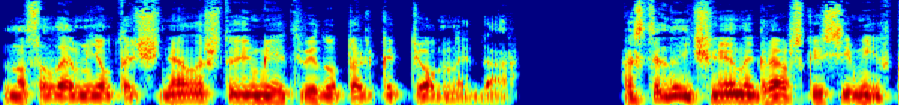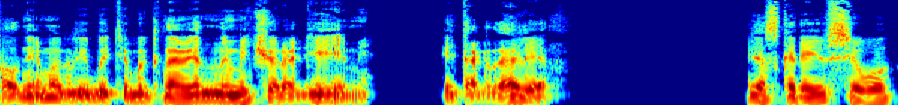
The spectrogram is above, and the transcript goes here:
но Салем не уточняла, что имеет в виду только темный дар. Остальные члены графской семьи вполне могли быть обыкновенными чародеями и так далее. Я, скорее всего,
